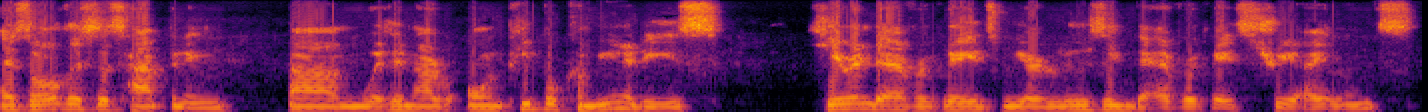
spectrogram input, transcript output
as all this is happening um, within our own people communities, here in the Everglades, we are losing the Everglades tree islands.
